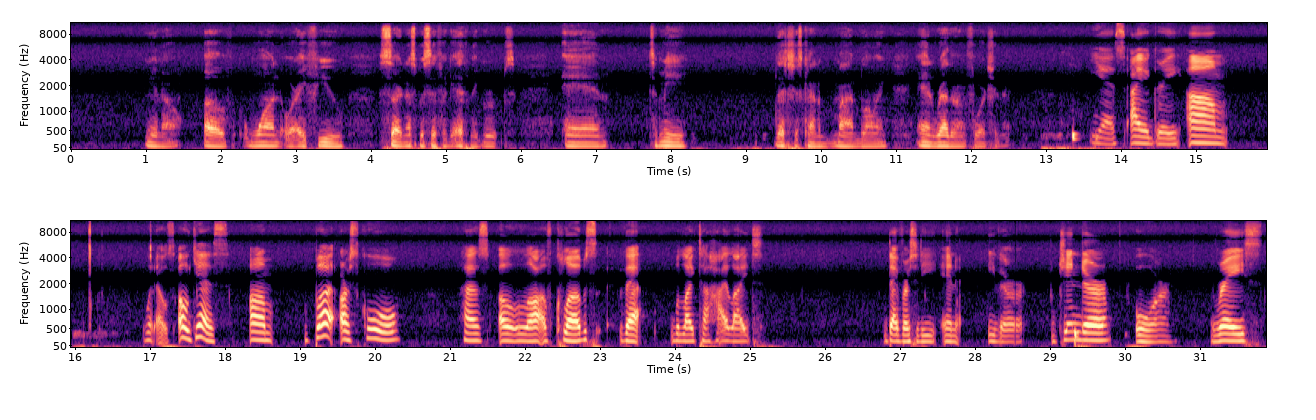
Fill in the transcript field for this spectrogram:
you know, of one or a few certain specific ethnic groups. And to me, that's just kind of mind blowing and rather unfortunate. Yes, I agree. Um, what else? Oh, yes. Um, but our school has a lot of clubs that would like to highlight diversity in either gender or race.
